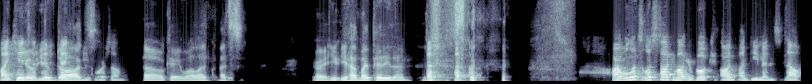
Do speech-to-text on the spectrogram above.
my kids you have, you have dogs or some. Oh, okay. Well, that, that's right. You you have my pity then. All right. Well, let's let's talk about your book on on demons. Now,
